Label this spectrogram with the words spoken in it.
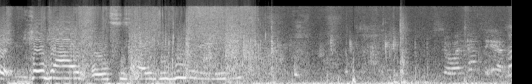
Hey, hey guys, this is how you do. So I have to ask.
